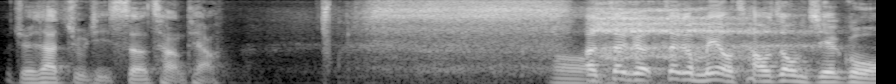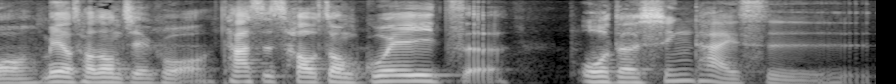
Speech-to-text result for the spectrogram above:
我觉得他主题适合唱跳。哦，这个这个没有操纵结果，没有操纵结果，他是操纵规则。我的心态是，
